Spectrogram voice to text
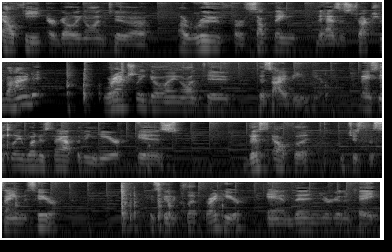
L feet are going on to a, a roof or something that has a structure behind it. We're actually going on to this I-beam here. Basically what is happening here is this foot, which is the same as here, is going to clip right here. And then you're going to take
